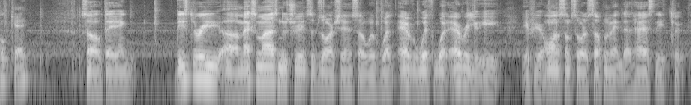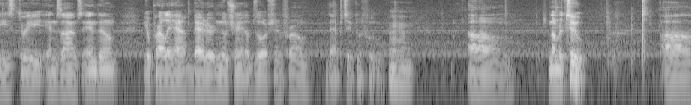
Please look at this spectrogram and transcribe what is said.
okay. So they these three uh, maximize nutrients absorption. So with whatever with whatever you eat, if you're on some sort of supplement that has these th- these three enzymes in them, you'll probably have better nutrient absorption from that particular food. Mm-hmm. Um, number two, uh,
